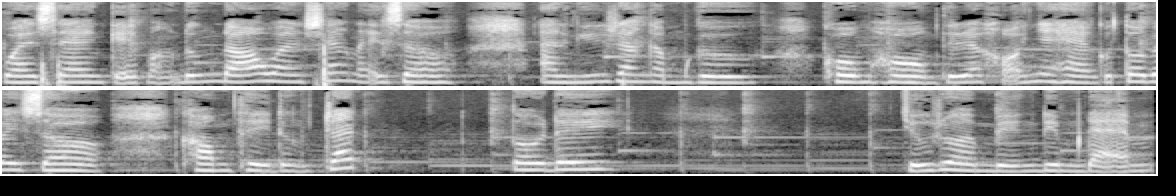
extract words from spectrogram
quay sang kẻ vẫn đứng đó quan sát nãy giờ, anh nghiến răng gầm gừ, khôn hồn thì ra khỏi nhà hàng của tôi bây giờ, không thì đừng trách. Tôi đi. Chữ rời miệng điềm đạm,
